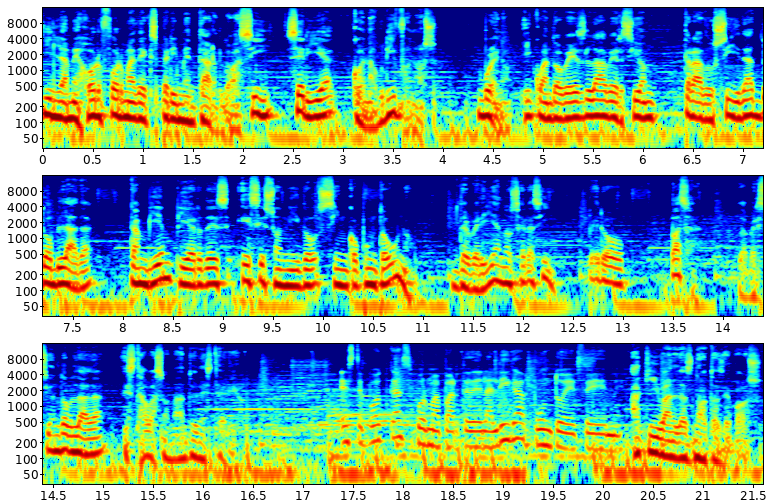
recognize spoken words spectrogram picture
Y la mejor forma de experimentarlo así sería con audífonos. Bueno, y cuando ves la versión traducida, doblada, también pierdes ese sonido 5.1. Debería no ser así, pero pasa. La versión doblada estaba sonando en estéreo. Este podcast forma parte de la liga.fm. Aquí van las notas de voz,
